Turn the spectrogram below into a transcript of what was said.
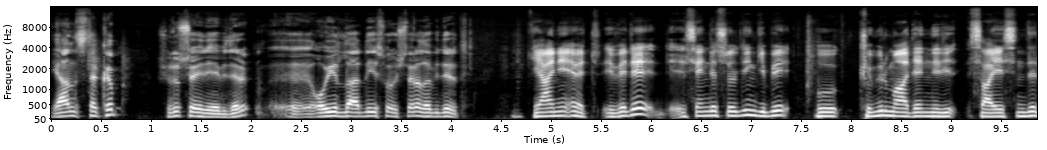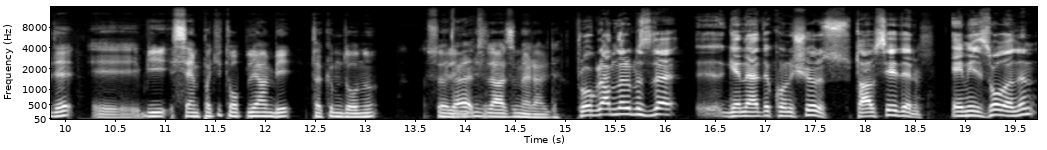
Yalnız takım şunu söyleyebilirim. e, o yıllarda iyi sonuçlar alabilirdi. Yani evet ve de e, senin de söylediğin gibi bu kömür madenleri sayesinde de e, bir sempati toplayan bir takımda onu söylememiz Evet. lazım herhalde. Programlarımızda e, genelde konuşuyoruz. Tavsiye ederim. Emil Zola'nın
